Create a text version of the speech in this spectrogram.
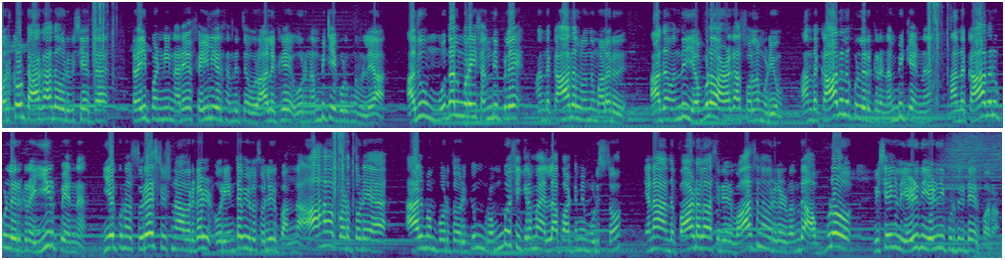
ஒர்க் அவுட் ஆகாத ஒரு விஷயத்த ட்ரை பண்ணி நிறைய ஃபெயிலியர் சந்திச்ச ஒரு ஆளுக்கு ஒரு நம்பிக்கையை கொடுக்கணும் இல்லையா? அதுவும் முதல் முறை சந்திப்பிலே அந்த காதல் வந்து மலருது. அதை வந்து எவ்வளவு அழகா சொல்ல முடியும்? அந்த காதலுக்குள்ள இருக்கிற நம்பிக்கை என்ன? அந்த காதலுக்குள்ள இருக்கிற ஈர்ப்பு என்ன? இயக்குனர் சுரேஷ் கிருஷ்ணா அவர்கள் ஒரு இன்டர்வியூல சொல்லியிருப்பாங்க. ஆஹா படத்துடைய ஆல்பம் பொறுத்த வரைக்கும் ரொம்ப சீக்கிரமா எல்லா பாட்டுமே முடிச்சிட்டோம். ஏன்னா அந்த பாடலாசிரியர் வாசன் அவர்கள் வந்து அவ்வளோ விஷயங்கள் எழுதி எழுதி கொடுத்துக்கிட்டே இருப்பாராம்.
